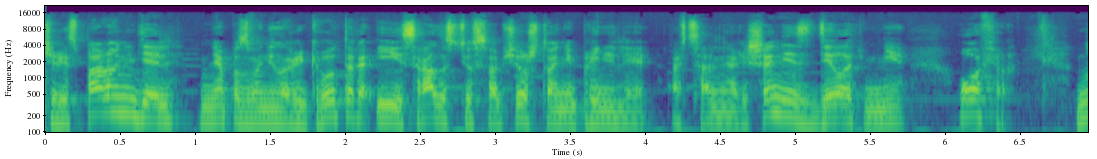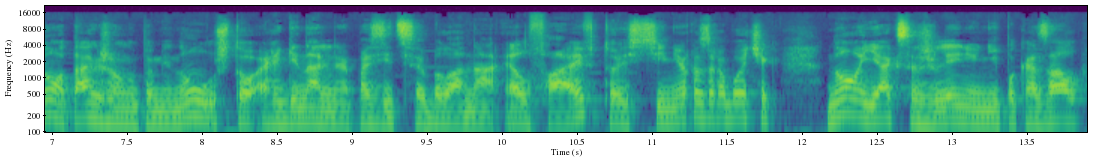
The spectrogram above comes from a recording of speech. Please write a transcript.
Через пару недель мне позвонил рекрутер и с радостью сообщил, что они приняли официальное решение сделать мне офер. Но также он упомянул, что оригинальная позиция была на L5, то есть senior разработчик, но я, к сожалению, не показал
